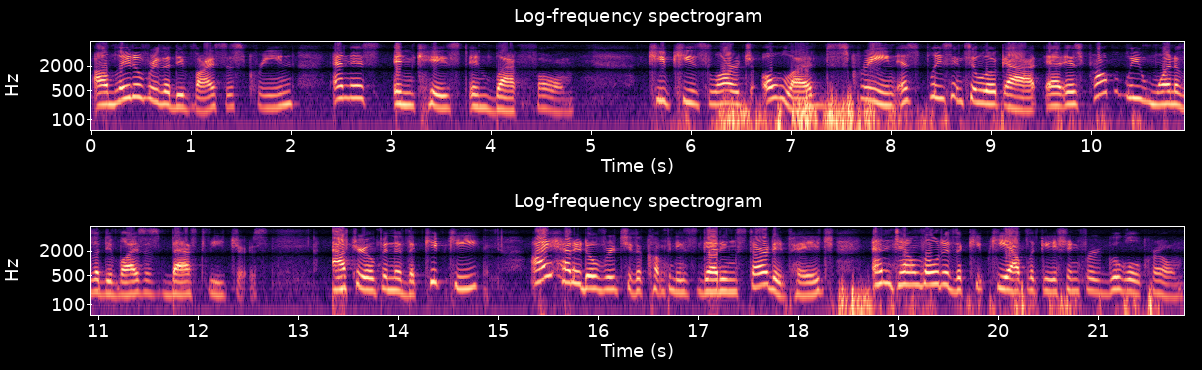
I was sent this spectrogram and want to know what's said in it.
um, laid over the device's screen and is encased in black foam. KeepKey's large OLED screen is pleasing to look at and is probably one of the device's best features. After opening the KeepKey, I headed over to the company's Getting Started page and downloaded the KeepKey application for Google Chrome.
